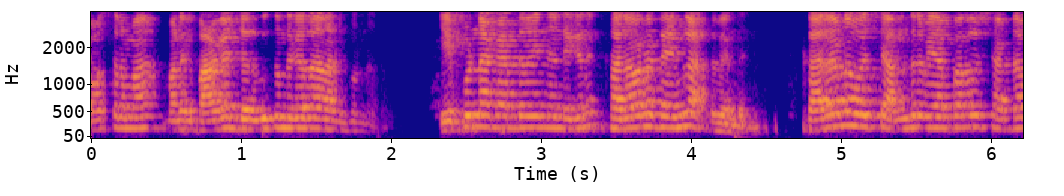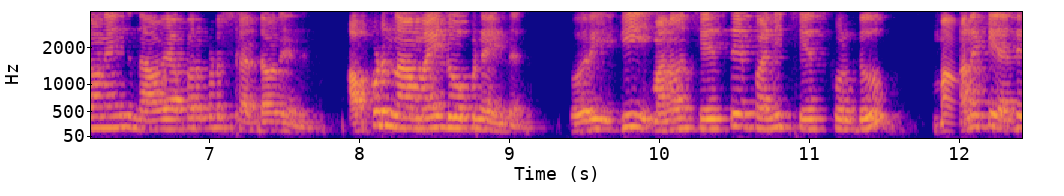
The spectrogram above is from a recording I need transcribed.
అవసరమా మనకి బాగా జరుగుతుంది కదా అని అనుకున్నాను ఎప్పుడు నాకు అర్థమైందంటే కానీ కరోనా టైంలో అర్థమైందండి. కరోనా వచ్చి అందరి వ్యాపారాలు షట్ డౌన్ అయింది నా వ్యాపారం కూడా షట్ డౌన్ అయింది అప్పుడు నా మైండ్ ఓపెన్ అయిందండి. ఇది మనం చేసే పని చేసుకుంటూ మనకి అంటే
